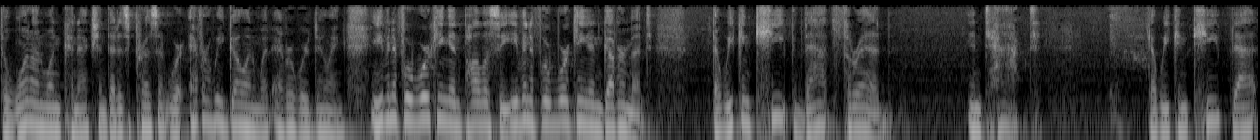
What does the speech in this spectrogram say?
the one on one connection that is present wherever we go and whatever we're doing, even if we're working in policy, even if we're working in government, that we can keep that thread intact, that we can keep that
